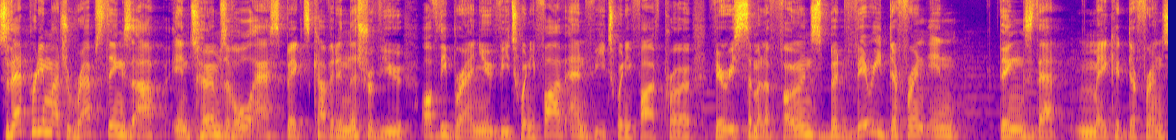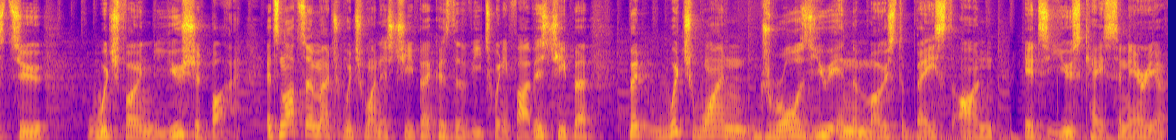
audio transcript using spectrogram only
So that pretty much wraps things up in terms of all aspects covered in this review of the brand new V25 and V25 Pro. Very similar phones, but very different in things that make a difference to which phone you should buy. It's not so much which one is cheaper, because the V25 is cheaper, but which one draws you in the most based on its use case scenario.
